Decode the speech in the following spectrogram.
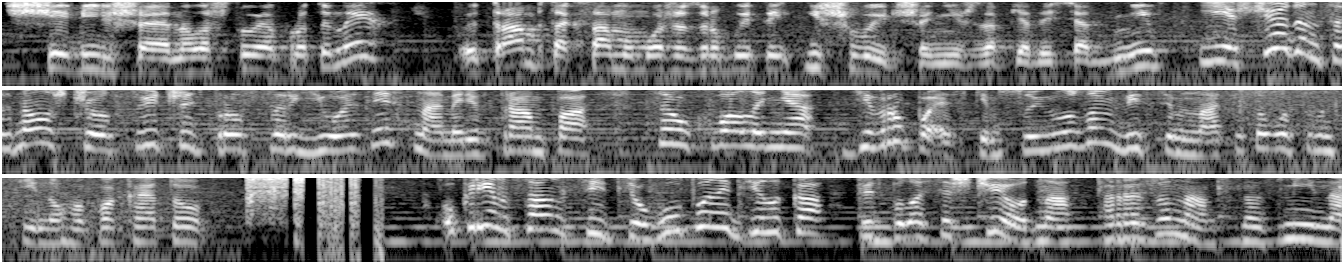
ще більше налаштує проти них, Трамп так само може зробити і швидше ніж за 50 днів. Є ще один сигнал, що свідчить про серйозність намірів Трампа. Це ухвалення Європейським союзом 18-го санкційного пакету. Окрім санкцій, цього понеділка відбулася ще одна резонансна зміна.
